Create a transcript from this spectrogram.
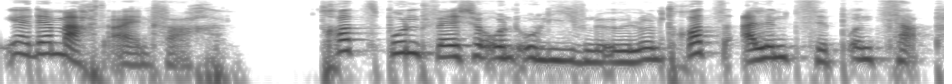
Ja, der macht einfach. Trotz Buntwäsche und Olivenöl und trotz allem Zip und Zap.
